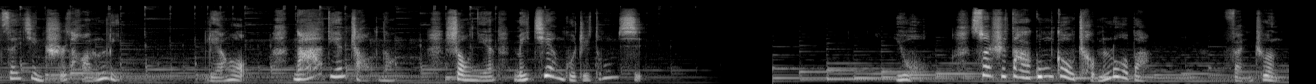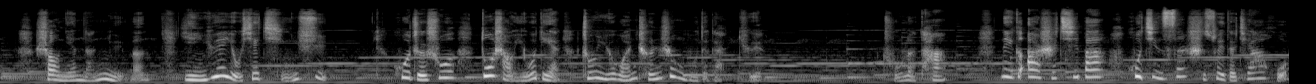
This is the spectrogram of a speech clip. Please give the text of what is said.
栽进池塘里。莲藕哪点找呢？少年没见过这东西。哟，算是大功告成了吧？反正少年男女们隐约有些情绪。或者说，多少有点终于完成任务的感觉。除了他，那个二十七八或近三十岁的家伙，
